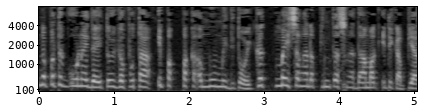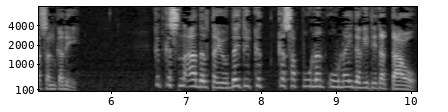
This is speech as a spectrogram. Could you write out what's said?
napatag-unay. Napatag-unay dayto gaputa ipakpakaamo mi ditoy ket may nga napintas nga damag iti kapyasan kadi. Ket kas naadal tayo dayto ket kasapulan unay dagiti tattao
